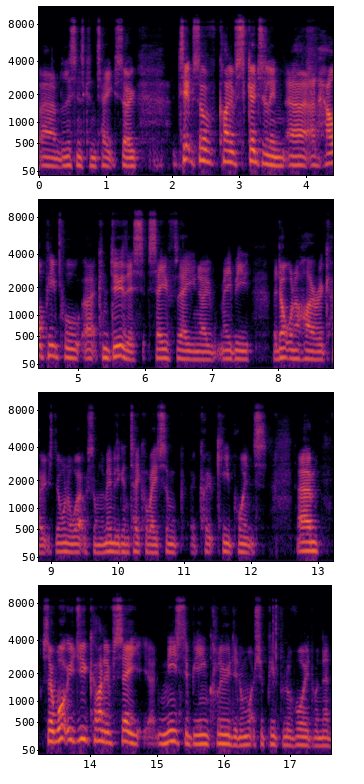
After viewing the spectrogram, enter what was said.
um, the listeners can take. So, tips of kind of scheduling uh, and how people uh, can do this. Say if they, you know, maybe they don't want to hire a coach, they want to work with someone, maybe they can take away some uh, key points um, so, what would you kind of say needs to be included, and what should people avoid when they're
